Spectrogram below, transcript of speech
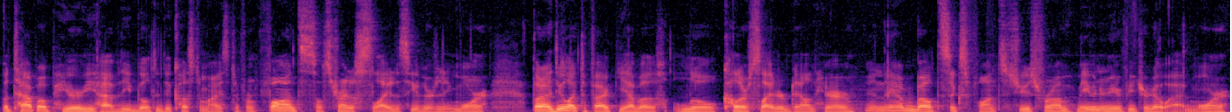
But tap up here, you have the ability to customize different fonts. So I was trying to slide to see if there's any more. But I do like the fact you have a little color slider down here. And they have about six fonts to choose from. Maybe in the near future they'll add more.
